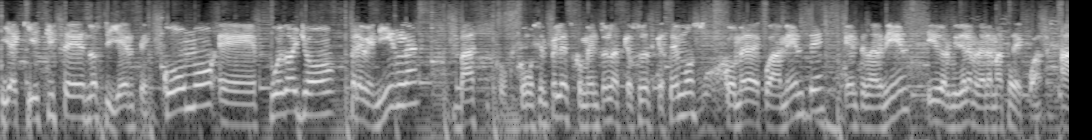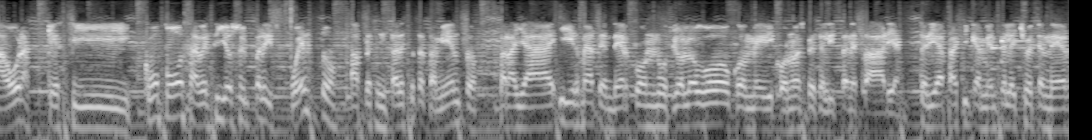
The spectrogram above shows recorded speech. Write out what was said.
Y aquí el chiste es lo siguiente, ¿cómo eh, puedo yo prevenirla? Básico, como siempre les comento en las cápsulas que hacemos, comer adecuadamente, entrenar bien y dormir de la manera más adecuada. Ahora, que si, ¿cómo puedo saber si yo soy predispuesto a presentar este tratamiento para ya irme a atender con nutriólogo o con médico no especialista en esa área? Sería prácticamente el hecho de tener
